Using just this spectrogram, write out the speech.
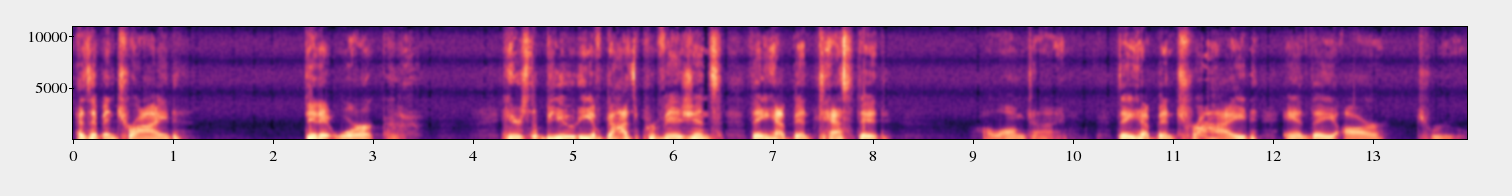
Has it been tried? Did it work? Here's the beauty of God's provisions they have been tested a long time, they have been tried, and they are true.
